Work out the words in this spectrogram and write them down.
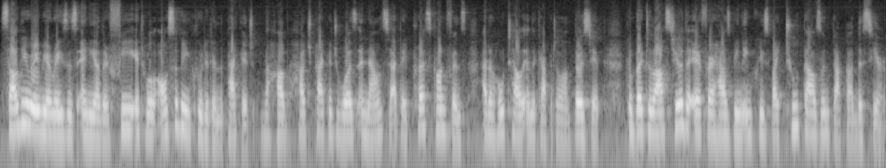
Saudi Arabia raises any other fee, it will also be included in the package. The HAB Hajj package was announced at a press conference at a hotel in the capital on Thursday. Compared to last year, the airfare has been increased by 2,000 taka this year.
